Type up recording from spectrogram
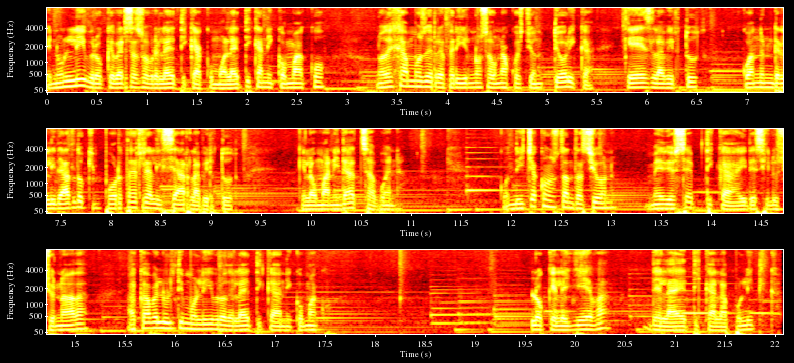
en un libro que versa sobre la ética como la ética Nicomaco, no dejamos de referirnos a una cuestión teórica, que es la virtud, cuando en realidad lo que importa es realizar la virtud, que la humanidad sea buena. Con dicha constatación, medio escéptica y desilusionada, acaba el último libro de la ética Nicomaco, lo que le lleva de la ética a la política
